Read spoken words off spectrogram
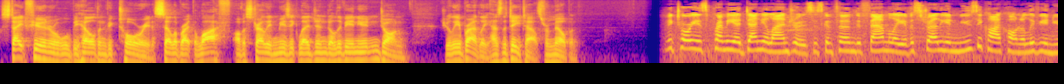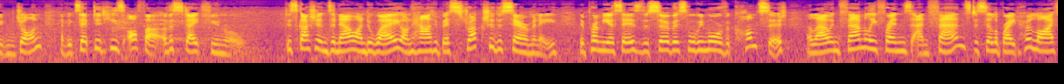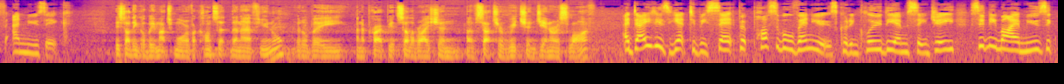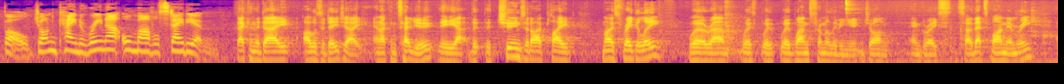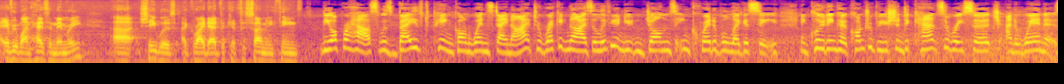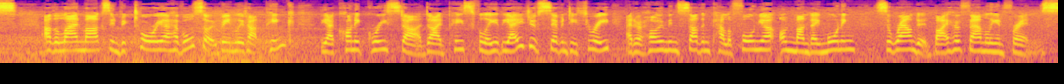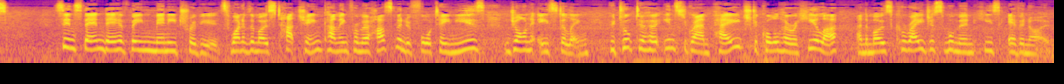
State funeral will be held in Victoria to celebrate the life of Australian music legend Olivia Newton John. Julia Bradley has the details from Melbourne. Victoria's Premier Daniel Andrews has confirmed the family of Australian music icon Olivia Newton John have accepted his offer of a state funeral. Discussions are now underway on how to best structure the ceremony. The Premier says the service will be more of a concert, allowing family, friends and fans to celebrate her life and music. This, I think, will be much more of a concert than a funeral. It'll be an appropriate celebration of such a rich and generous life. A date is yet to be set, but possible venues could include the MCG, Sydney Myer Music Bowl, John Cain Arena, or Marvel Stadium. Back in the day, I was a DJ, and I can tell you the, uh, the, the, tunes that I played most regularly were, um, were, were, were ones from Olivia Newton-John and Grease. So that's my memory. Everyone has a memory. Uh, she was a great advocate for so many things. The Opera House was bathed pink on Wednesday night to recognise Olivia Newton-John's incredible legacy, including her contribution to cancer research and awareness. Other landmarks in Victoria have also been lit up pink. The iconic Grease star died peacefully at the age of 73 at her home in Southern California on Monday morning, surrounded by her family and friends. Since then, there have been many tributes, one of the most touching coming from her husband of 14 years, John Easterling, who took to her Instagram page to call her a healer and the most courageous woman he's ever known.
